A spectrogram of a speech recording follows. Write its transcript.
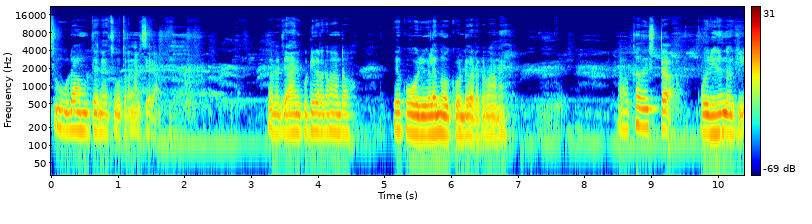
ചൂടാകുമ്പോഴത്തേനെ സൂത്രം കാണിച്ചു തരാം. കണ്ടോ ജാനിക്കുട്ടി കിടക്കണുണ്ടോ? ഇത് കോഴികളെ നോക്കിക്കൊണ്ട് കിടക്കണതാണേ അവൾക്കത് ഇഷ്ടമാണ് കോഴീനെ നോക്കി.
